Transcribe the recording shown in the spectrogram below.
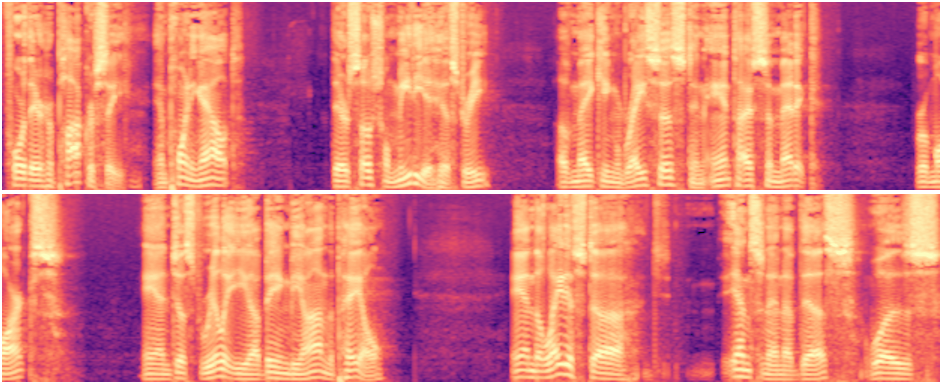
for their hypocrisy and pointing out their social media history of making racist and anti Semitic remarks and just really uh, being beyond the pale. And the latest uh, incident of this was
